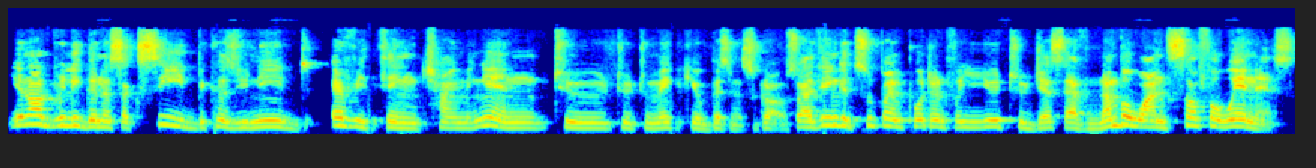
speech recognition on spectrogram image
you're not really going to succeed because you need everything chiming in to, to to make your business grow. So i think it's super important for you to just have number one self-awareness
